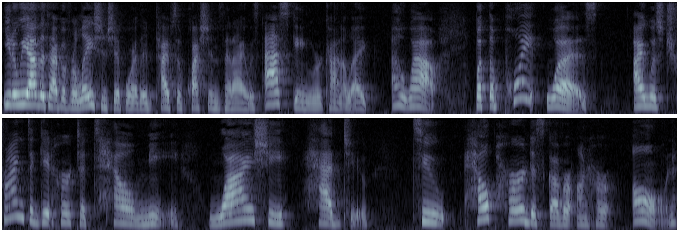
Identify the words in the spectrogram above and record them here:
you know we have the type of relationship where the types of questions that i was asking were kind of like oh wow. But the point was I was trying to get her to tell me why she had to, to help her discover on her own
